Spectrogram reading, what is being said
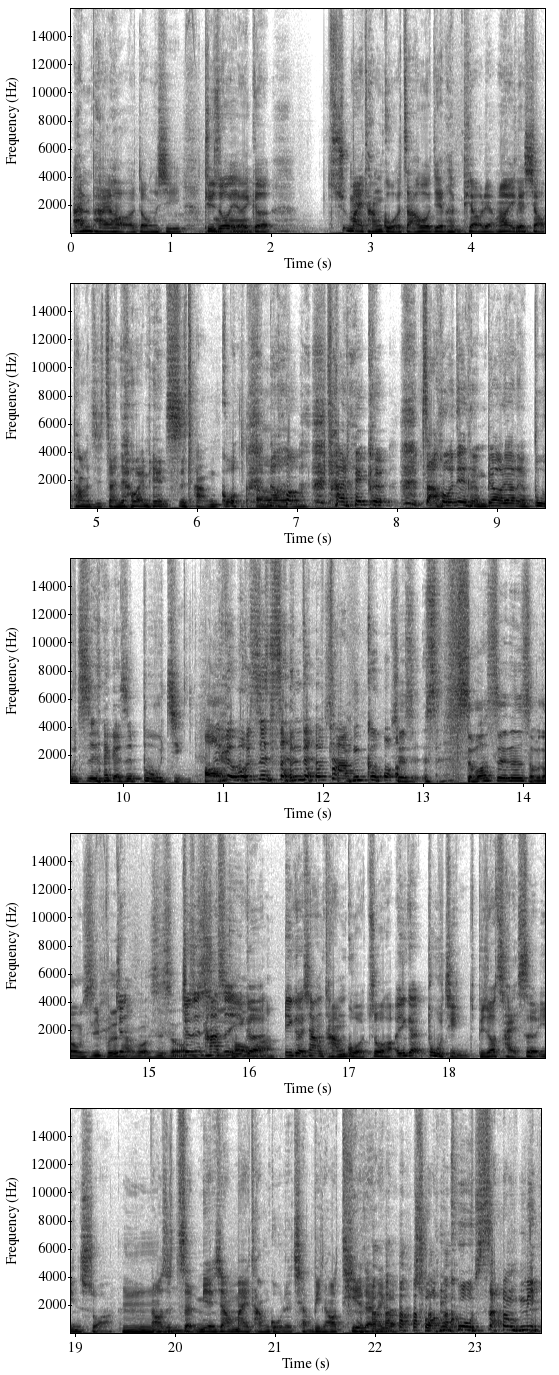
安排好的东西，比如说有一个。去卖糖果的杂货店很漂亮，然后一个小胖子站在外面吃糖果，然后他那个杂货店很漂亮的布置，那个是布景，那个不是真的糖果。就是什么真的是什么东西？不是糖果是什么？就是它是一个一个像糖果做好一个布景，比如说彩色印刷，嗯然后是整面像卖糖果的墙壁，然后贴在那个 窗户上面。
